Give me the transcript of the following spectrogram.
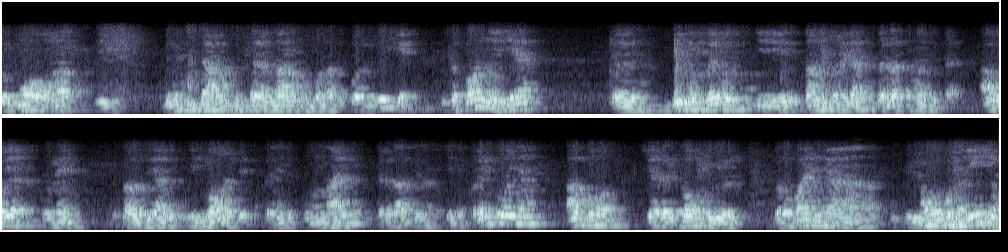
розмова у нас із бенефіціарним критерієм даного багатоповерхівки. Законно є е, дві можливості дану землянку передати на ОЗП. Або як вони писали заяву відмовити прийняти комунальну і передати на постійне користування, або через договір дарування Або купівлі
